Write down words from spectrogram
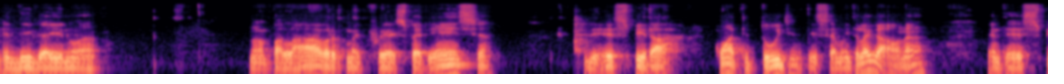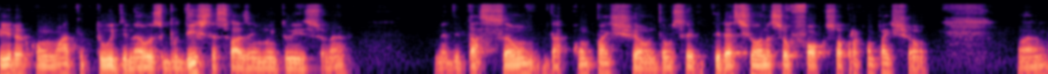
Me diga aí numa, numa palavra como é que foi a experiência de respirar com atitude. Isso é muito legal, né? A gente respira com uma atitude, né? Os budistas fazem muito isso, né? Meditação da compaixão. Então você direciona seu foco só para a compaixão. Né?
